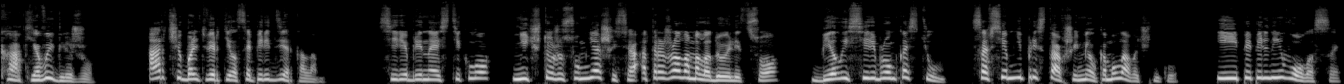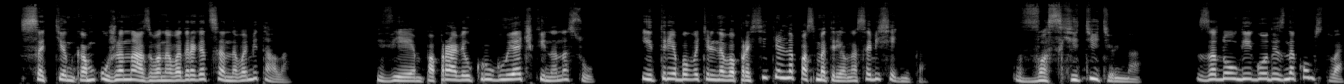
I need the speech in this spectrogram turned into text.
Как я выгляжу? Арчибальд вертелся перед зеркалом. Серебряное стекло, ничтоже сумняшися, отражало молодое лицо, белый с серебром костюм, совсем не приставший мелкому лавочнику, и пепельные волосы с оттенком уже названного драгоценного металла. Веем поправил круглые очки на носу и требовательно-вопросительно посмотрел на собеседника. «Восхитительно!» За долгие годы знакомства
